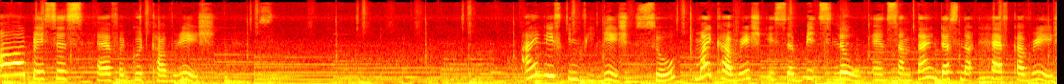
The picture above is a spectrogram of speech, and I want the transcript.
all places have a good coverage. I live in village, so my coverage is a bit slow and sometimes does not have coverage,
